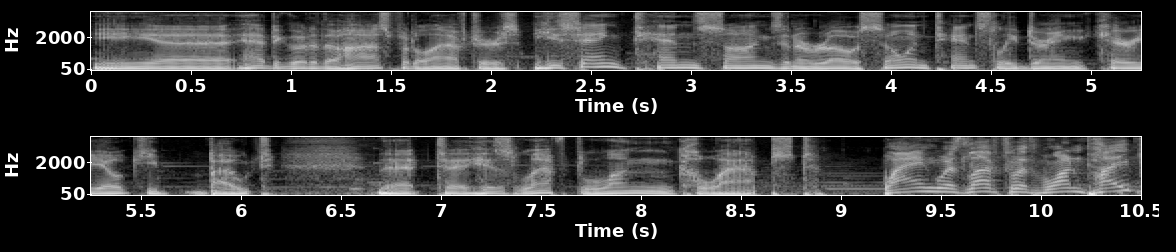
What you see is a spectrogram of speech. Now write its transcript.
He uh, had to go to the hospital after he sang 10 songs in a row so intensely during a karaoke bout that uh, his left lung collapsed. Wang was left with one pipe.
